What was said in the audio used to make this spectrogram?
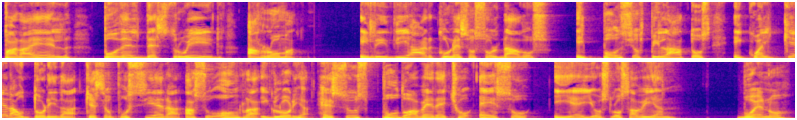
para él poder destruir a Roma. y lidiar con esos soldados y Poncios Pilatos y cualquier autoridad que se opusiera a su honra y gloria. Jesús pudo haber hecho eso y ellos lo sabían. Bueno,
